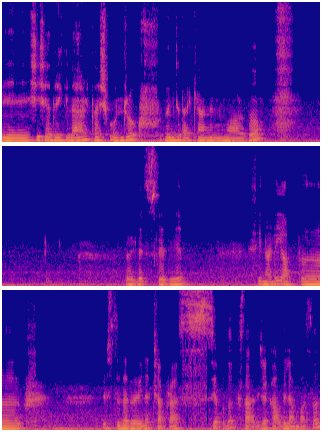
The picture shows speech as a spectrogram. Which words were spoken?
Ee, şişedekiler taş boncuk. Önceden kendimin vardı. Böyle süslediğim finali yaptık. Üstü de böyle çapraz yapılık. Sadece kaldı lambası.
